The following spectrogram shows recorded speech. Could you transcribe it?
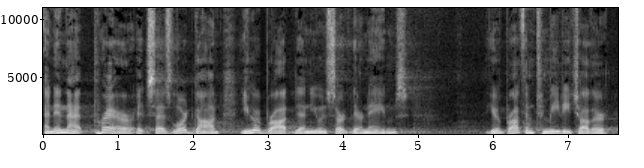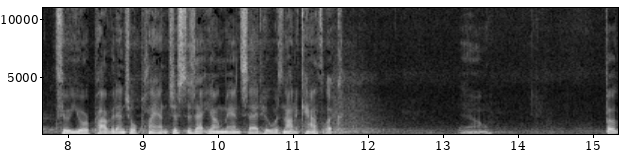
And in that prayer, it says, Lord God, you have brought, then you insert their names, you have brought them to meet each other through your providential plan, just as that young man said who was not a Catholic. You know. But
